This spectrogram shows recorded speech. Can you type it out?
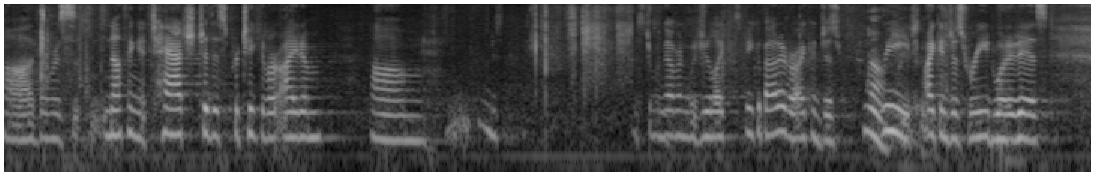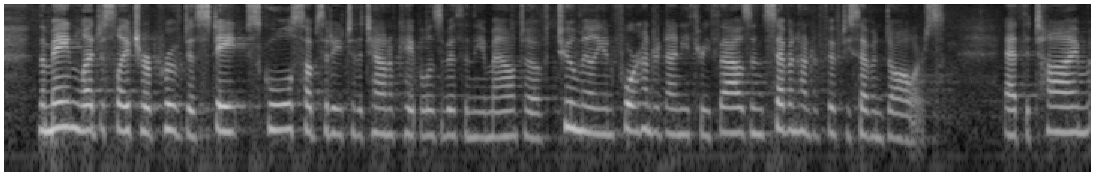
Uh, There was nothing attached to this particular item. Um, Mr. McGovern, would you like to speak about it, or I can just No. read? I can just read what it is. The Maine legislature approved a state school subsidy to the town of Cape Elizabeth in the amount of $2,493,757. At the time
